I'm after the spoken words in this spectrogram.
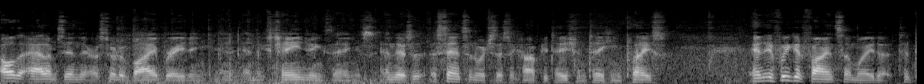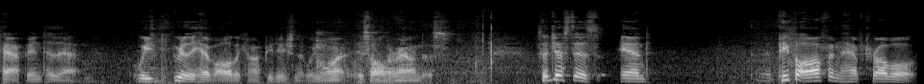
all the atoms in there are sort of vibrating and, and exchanging things, and there's a, a sense in which there's a computation taking place. And if we could find some way to, to tap into that, we really have all the computation that we want is all around us. So just as and people often have trouble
